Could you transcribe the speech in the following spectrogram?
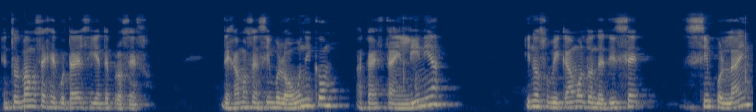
Entonces vamos a ejecutar el siguiente proceso. Dejamos en símbolo único. Acá está en línea. Y nos ubicamos donde dice Simple Line.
